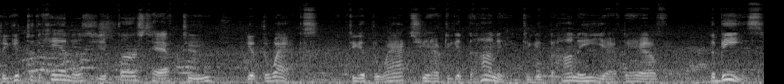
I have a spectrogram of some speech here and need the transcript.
To get to the candles, you first have to get the wax. To get the wax, you have to get the honey. To get the honey, you have to have the bees.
